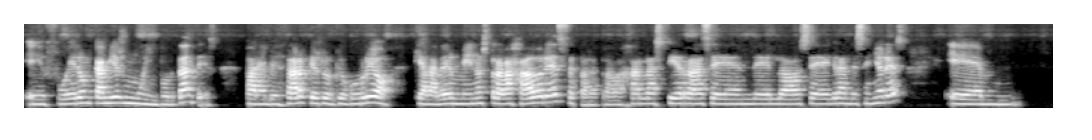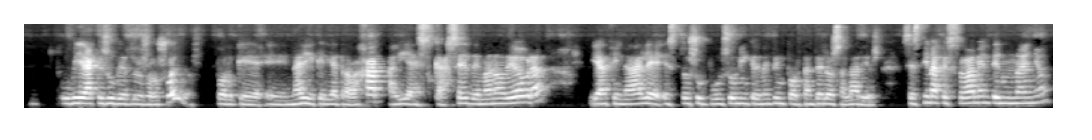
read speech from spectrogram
eh, fueron cambios muy importantes. Para empezar, ¿qué es lo que ocurrió? Que al haber menos trabajadores para trabajar las tierras de los eh, grandes señores, hubiera que subirles los sueldos, porque nadie quería trabajar, había escasez de mano de obra y al final esto supuso un incremento importante de los salarios. Se estima que solamente en un año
